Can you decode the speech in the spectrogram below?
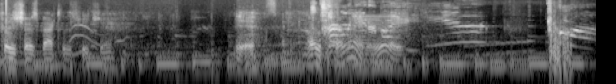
Pretty sure it's Back to the Future. Yeah. Oh, Terminator, really? here! Come on!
